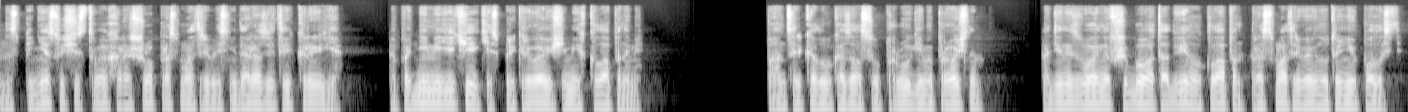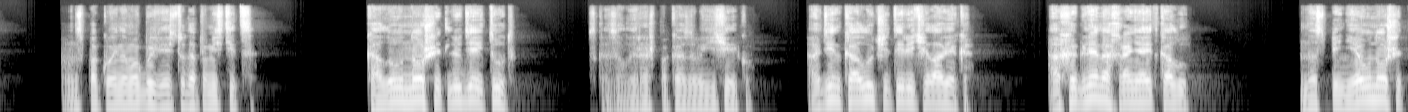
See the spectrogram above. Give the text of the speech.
на спине существа хорошо просматривались недоразвитые крылья, а под ними ячейки с прикрывающими их клапанами. Панцирь колу оказался упругим и прочным. Один из воинов Шибо отодвинул клапан, рассматривая внутреннюю полость. Он спокойно мог бы весь туда поместиться. «Калу ношит людей тут», — сказал Ираш, показывая ячейку. «Один Калу — четыре человека, а Хаглен охраняет Калу. На спине уношит,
